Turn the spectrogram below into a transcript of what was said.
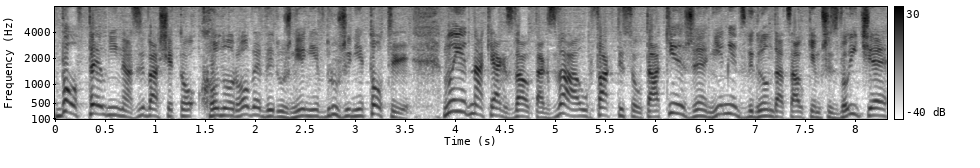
bo w pełni nazywa się to honorowe wyróżnienie w drużynie Toty. No jednak jak zwał, tak zwał, fakty są takie, że Niemiec wygląda całkiem przyzwoicie,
